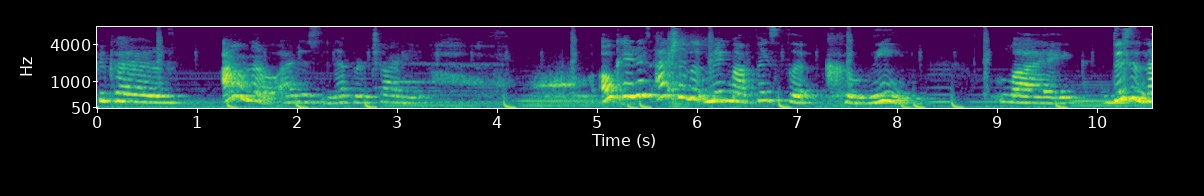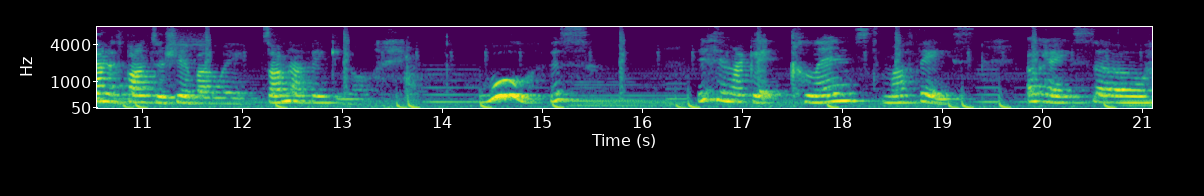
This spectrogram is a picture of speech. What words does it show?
because I don't know. I just never tried it. Okay, this actually look make my face look clean. Like this is not a sponsorship, by the way, so I'm not faking y'all. Woo, this this seemed like it cleansed my face. Okay, so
